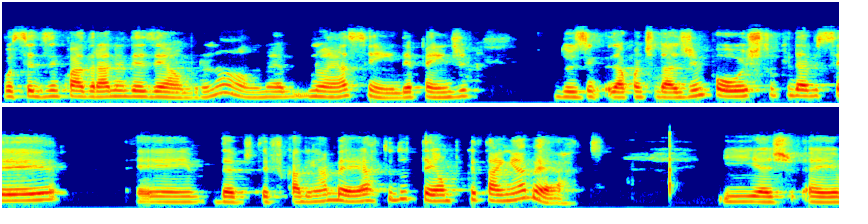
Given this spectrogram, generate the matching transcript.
você desenquadrar em dezembro. Não, né, não é assim. Depende dos, da quantidade de imposto que deve ser, é, deve ter ficado em aberto e do tempo que está em aberto. E as, é,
